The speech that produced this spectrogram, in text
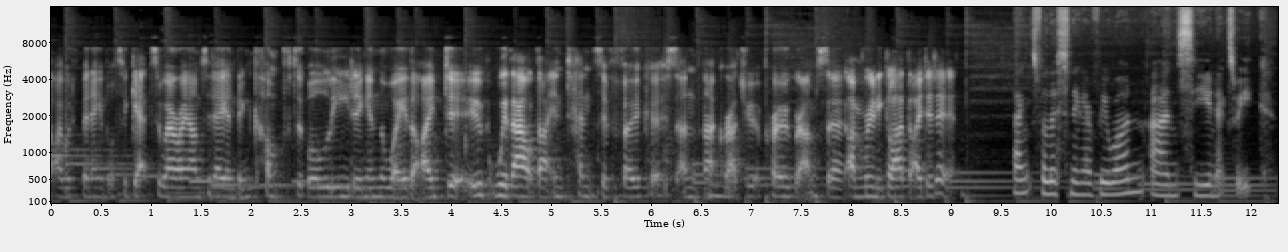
that I would have been able to get to where I am today and been comfortable leading in the way that I do without that intensive focus and that graduate program. So I'm really glad that I did it. Thanks for listening, everyone, and see you next week.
